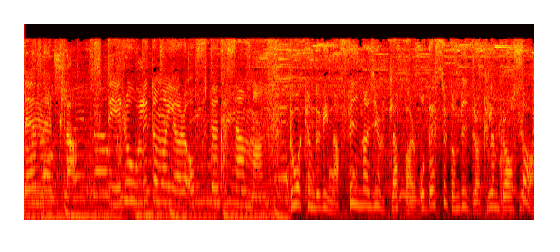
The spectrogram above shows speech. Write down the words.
Den är platt. Det är roligt om man gör det ofta tillsammans. Då kan du vinna fina julklappar och dessutom bidra till en bra sak.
